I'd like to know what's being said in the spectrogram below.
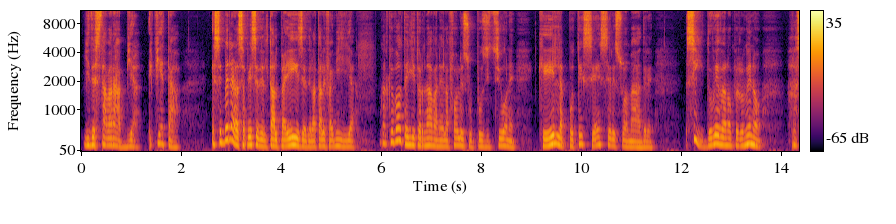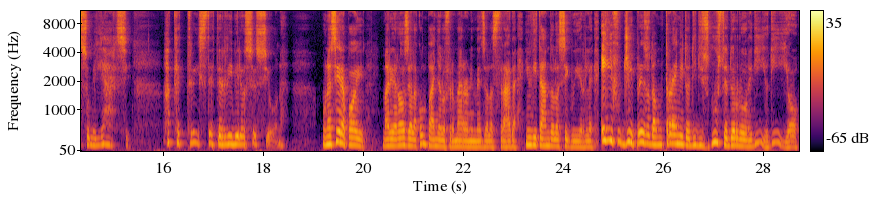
gli destava rabbia e pietà e sebbene la sapesse del tal paese della tale famiglia, Qualche volta egli tornava nella folle supposizione che ella potesse essere sua madre. Sì, dovevano perlomeno rassomigliarsi. Ah, che triste e terribile ossessione. Una sera poi Maria Rosa e la compagna lo fermarono in mezzo alla strada, invitandolo a seguirle. Egli fuggì preso da un tremito di disgusto e d'orrore. Dio, Dio!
